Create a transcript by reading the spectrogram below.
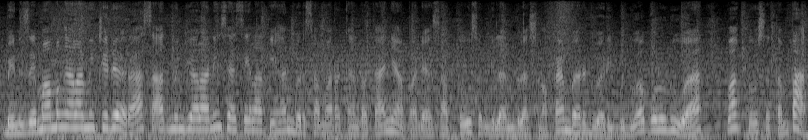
Benzema mengalami cedera saat menjalani sesi latihan bersama rekan-rekannya pada Sabtu 19 November 2022 waktu setempat.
